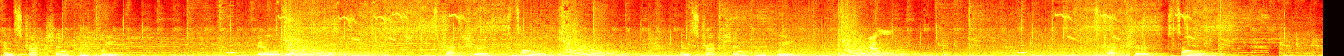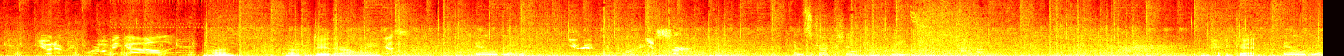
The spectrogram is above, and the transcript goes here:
Construction complete. Building. Structure sold. Construction complete. Yes. Structure sold. Unit Come on. Don't do it the wrong way. Yes. Building. Unit reporting. Yes, sir. Construction complete. Okay, good. Building.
